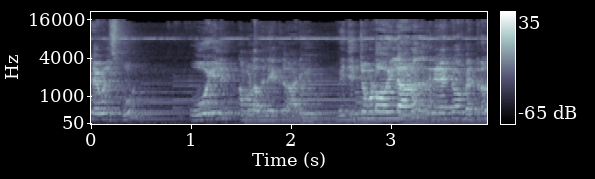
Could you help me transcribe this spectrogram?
ടേബിൾ സ്പൂൺ ഓയിൽ നമ്മൾ അതിലേക്ക് ആഡ് ചെയ്യും വെജിറ്റബിൾ ഓയിലാണ് ഇതിന് ഏറ്റവും ബെറ്റർ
